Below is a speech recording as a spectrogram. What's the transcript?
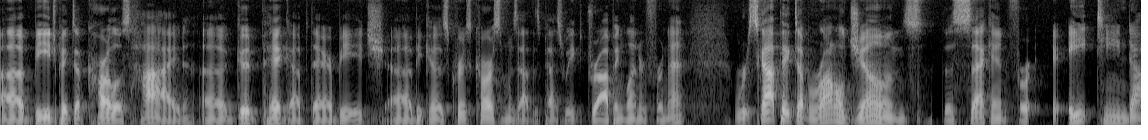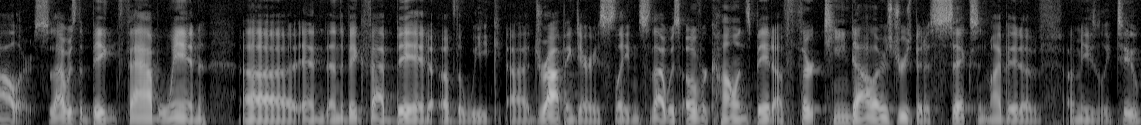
Uh, Beej picked up Carlos Hyde. A good pick up there, Beej, uh, because Chris Carson was out this past week, dropping Leonard Fournette. Scott picked up Ronald Jones the second for eighteen dollars. So that was the big fab win uh, and and the big fab bid of the week, uh, dropping Darius Slayton. So that was over Colin's bid of thirteen dollars, Drew's bid of six, and my bid of a measly two.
